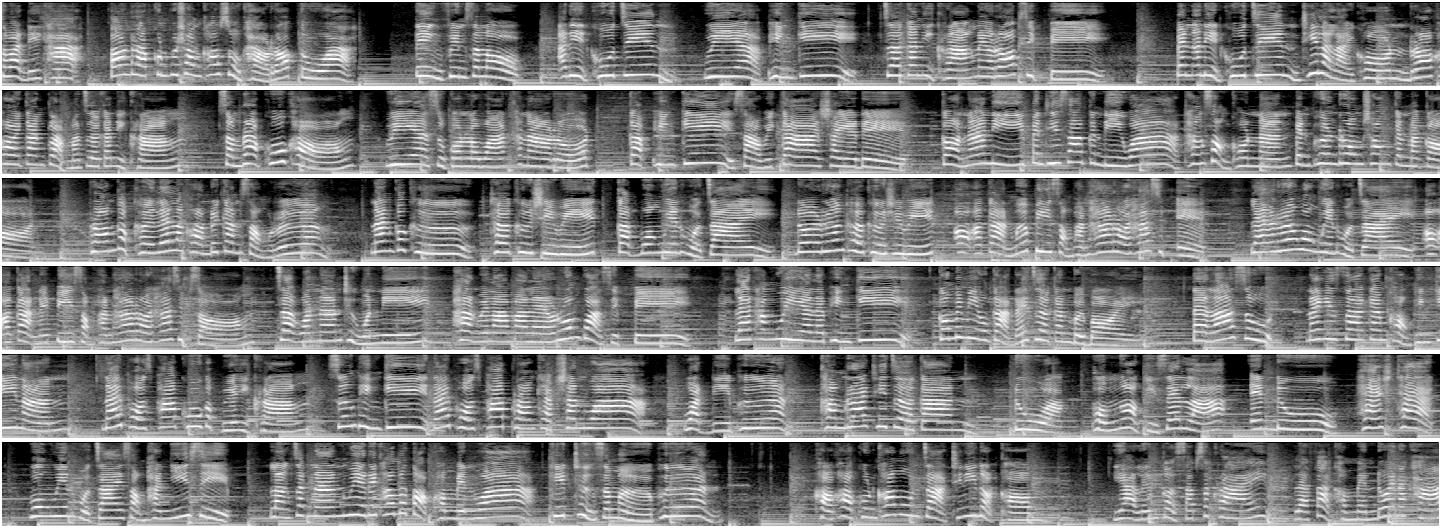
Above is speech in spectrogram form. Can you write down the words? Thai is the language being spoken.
สวัสดีค่ะ ต้อนรับคุณผู้ชมเข้าสู่ข่าวรอบตัว ติ่งฟินสลบ อดีตคู่จิ้น เวีย พิงกี้ เจอกันอีกครั้งในรอบ 10 ปี เป็นอดีตคู่จิ้นที่หลายๆ คนรอคอยการกลับมาเจอกันอีกครั้งสำหรับคู่ของ เวีย สุกลวัฒน์คณารส กับพิงกี้ สาวิกา ชัยเดชก่อนหน้านี้เป็นที่ทราบกันดีว่าทั้งสองคนนั้นเป็นเพื่อนร่วมช่องกันมาก่อน พร้อมกับเคยเล่นละครด้วยกันสองเรื่อง นั่นก็คือ เธอคือชีวิตกับวงเวียนหัวใจ โดยเรื่องเธอคือชีวิตออกอากาศเมื่อปี 2551 และเรื่องวงเวียนหัวใจออกอากาศในปี 2552 จากวันนั้นถึงวันนี้ ผ่านเวลามาแล้วร่วมกว่า 10 ปี และทั้งเวียและพิงกี้ก็ไม่มีโอกาสได้เจอกันบ่อยๆ แต่ล่าสุดในอินสตาแกรมของพิงกี้นั้น โพสต์ภาพคู่กับเวียอีกครั้ง ซึ่งพิงกี้ได้โพสต์ภาพพร้อมแคปชั่นว่า หวัดดีเพื่อน คำแรกที่เจอกัน ดวก ผมงอกกี่เส้นละ เอ็นดูแฮชแท็กวงเวียนหัวใจ 2020 หลังจากนั้นเวียได้เข้ามาตอบคอมเมนต์ว่า คิดถึงเสมอเพื่อน ขอขอบคุณข้อมูลจากที่นี่ .com อย่าลืมกด subscribe และฝากคอมเมนต์ด้วยนะคะ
